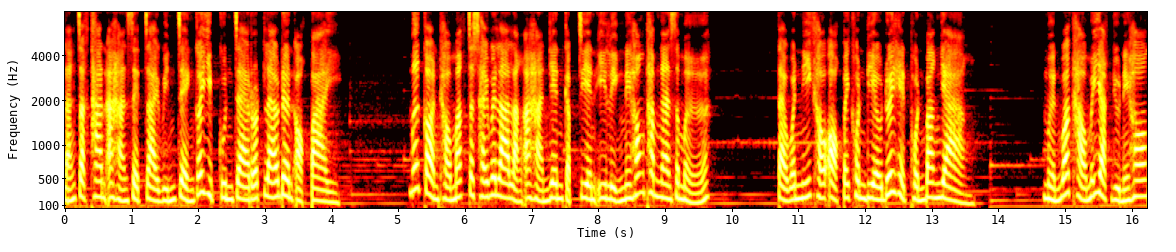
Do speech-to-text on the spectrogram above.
หลังจากทานอาหารเสร็จจ่ายวินเจ๋งก็หยิบกุญแจรถแล้วเดินออกไป เมื่อก่อนเขามักจะใช้เวลาหลังอาหารเย็นกับเจียนอีหลิงในห้องทำงานเสมอ แต่วันนี้เขาออกไปคนเดียวด้วยเหตุผลบางอย่าง เหมือนว่าเขาไม่อยากอยู่ในห้อง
